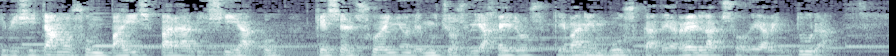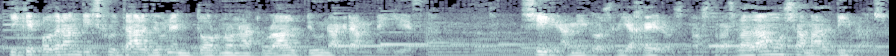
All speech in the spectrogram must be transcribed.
y visitamos un país paradisíaco que es el sueño de muchos viajeros que van en busca de relax o de aventura y que podrán disfrutar de un entorno natural de una gran belleza. Sí, amigos viajeros, nos trasladamos a Maldivas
